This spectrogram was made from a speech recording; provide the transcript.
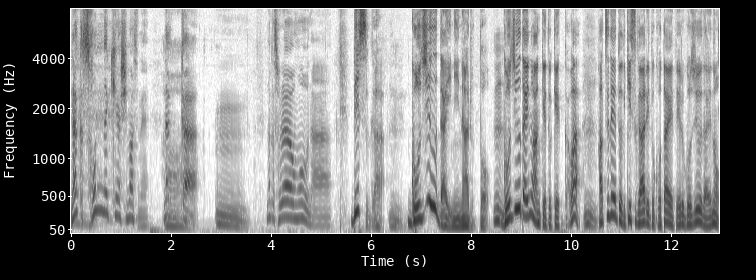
なんかそんな気がしますね。なんかうんなんかそれは思うな。ですが、50代になると、50代のアンケート結果は、初デートでキスがありと答えている50代の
